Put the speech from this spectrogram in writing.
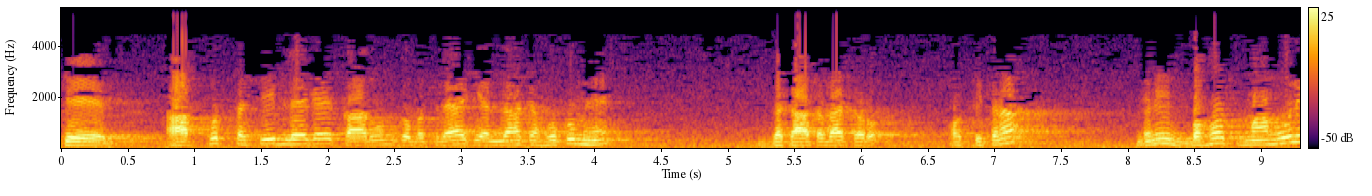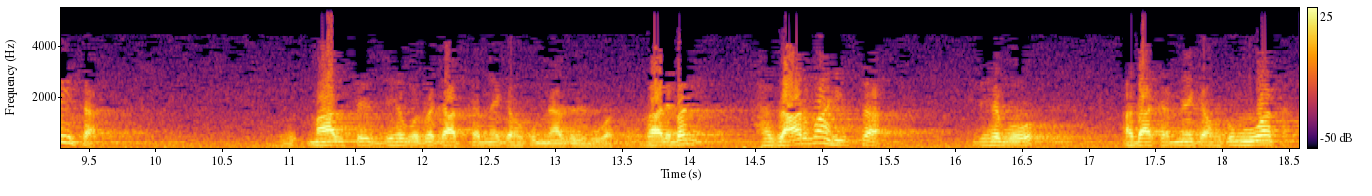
کہ آپ خود تشریف لے گئے، قارون کو بتلایا کہ اللہ کا حکم ہے، زکوٰۃ ادا کرو۔ اور کتنا؟ یعنی بہت معمولی تھا۔ مال سے جو ہے وہ زکات کرنے کا حکم نازل ہوا تھا۔ غالباً ہزارواں حصہ جو ہے وہ ادا کرنے کا حکم ہوا تھا۔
